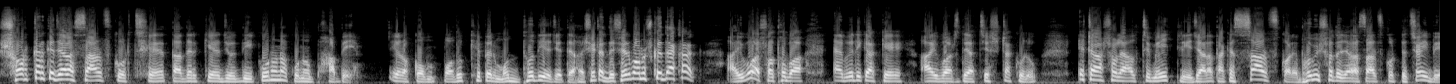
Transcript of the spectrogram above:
সরকারকে যারা সার্ভ করছে তাদেরকে যদি কোনো না কোনোভাবে এরকম পদক্ষেপের মধ্য দিয়ে যেতে হয়, সেটা দেশের মানুষকে দেখাক। আইওয়াস অথবা আমেরিকাকে আইওয়াস দেওয়ার চেষ্টা করুক। এটা আসলে আলটিমেটলি যারা তাকে সার্ভ করে, ভবিষ্যতে যারা সার্ভ করতে চাইবে,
